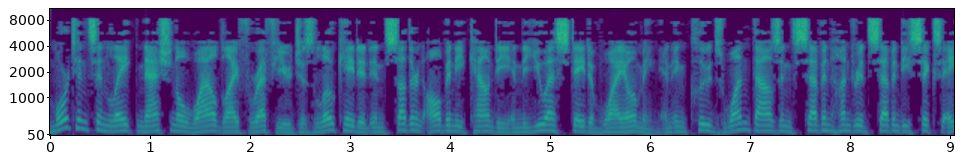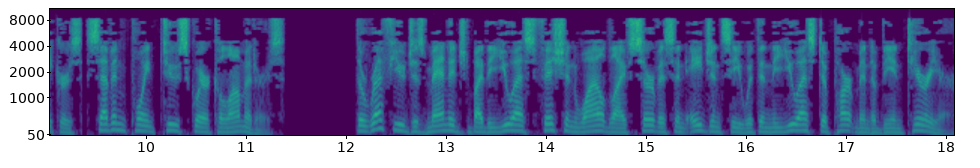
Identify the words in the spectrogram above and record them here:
Mortenson Lake National Wildlife Refuge is located in southern Albany County in the U.S. state of Wyoming and includes 1,776 acres 7.2 square kilometers. The refuge is managed by the U.S. Fish and Wildlife Service an agency within the U.S. Department of the Interior.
